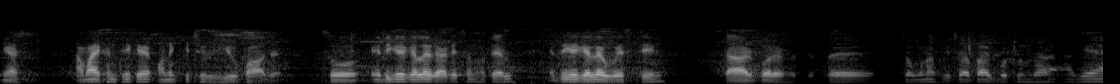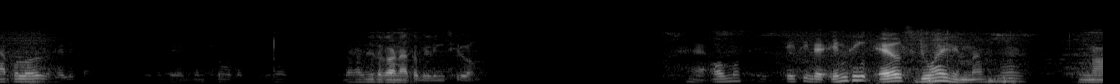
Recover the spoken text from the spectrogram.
yes আমার এখান থেকে অনেক কিছু রিভিউ পাওয়া যায়। সো এদিকে গেলে র্যাডিসন হোটেল এদিকে গেলে ওয়েস্টিন তারপরে হচ্ছে যমুনা ফিউচার পার্ক, বসুন্ধরা, আগে অ্যাপোলোর একদম দেখা যেত, কারণ এত বিল্ডিং ছিল হ্যাঁ almost eighteen day anything else do I remember না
